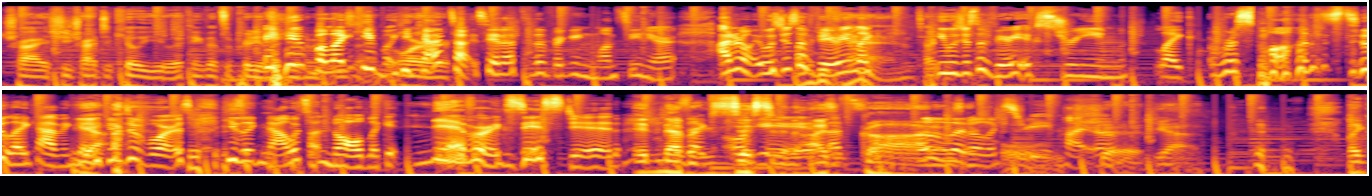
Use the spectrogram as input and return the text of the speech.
try, she tried to kill you. I think that's a pretty. Legitimate but like he reason. he Or- can't t- say that to the freaking Monsignor. I don't know. It was just I a mean, he very like it was just a very extreme like response to like having getting Yeah. a divorce. He's like now it's annulled, like it never existed. It never like, existed in the eyes of God. a I little like, extreme, Hiram. shit, Yeah. like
